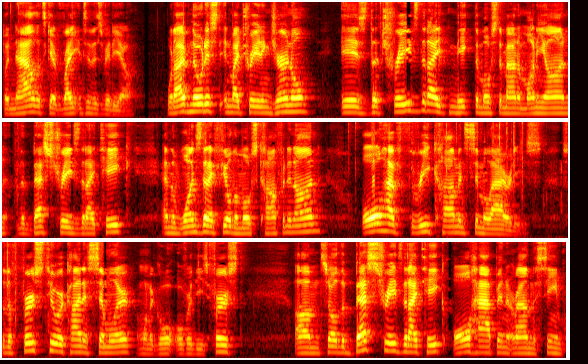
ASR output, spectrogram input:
But now let's get right into this video. What I've noticed in my trading journal is the trades that I make the most amount of money on, the best trades that I take, and the ones that I feel the most confident on all have three common similarities. So the first two are kind of similar. I want to go over these first. Um, so the best trades that I take all happen around the same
